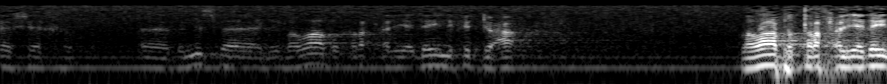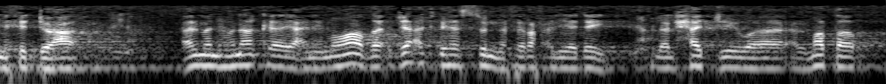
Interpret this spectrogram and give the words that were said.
جزاك الله خير شيخ آه، بالنسبة لضوابط رفع اليدين في الدعاء. ضوابط رفع اليدين في الدعاء. نعم. علما هناك يعني مواضع جاءت بها السنة في رفع اليدين. نعم. مثل الحج والمطر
